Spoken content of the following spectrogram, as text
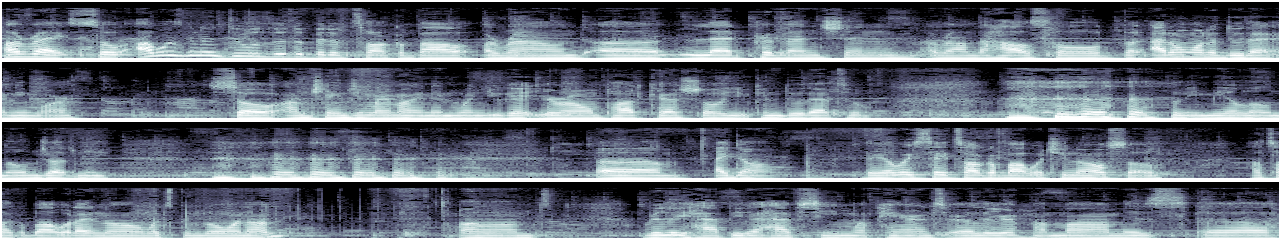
All right, so I was gonna do a little bit of talk about around uh, lead prevention around the household, but I don't want to do that anymore. So I'm changing my mind, and when you get your own podcast show, you can do that too. Leave me alone. Don't judge me. um, I don't. They always say talk about what you know, so I'll talk about what I know and what's been going on. Um, really happy to have seen my parents earlier. My mom is uh,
